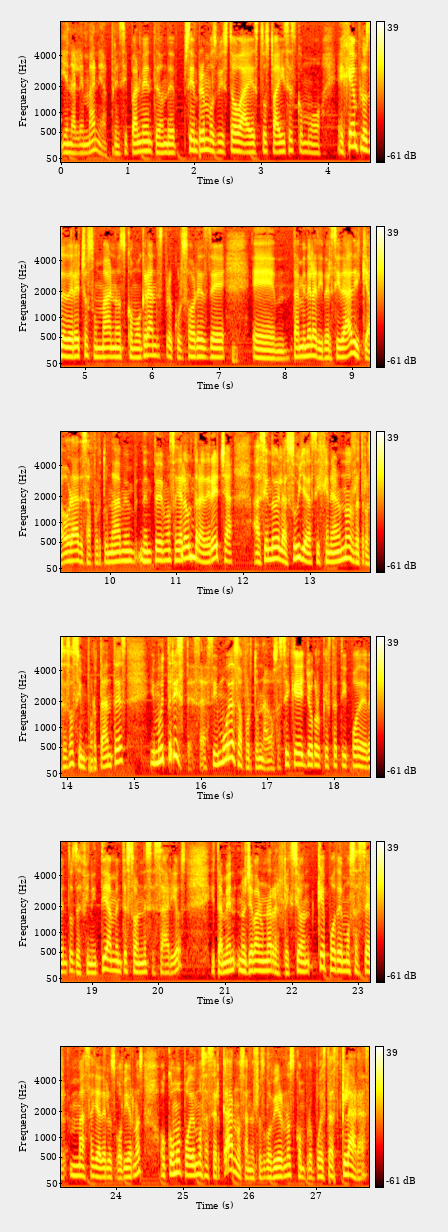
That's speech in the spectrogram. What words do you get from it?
y en Alemania principalmente, donde siempre hemos visto a estos países como ejemplos de derechos humanos, como grandes precursores de eh, también de la diversidad y que ahora desafortunadamente vemos allá la ultraderecha haciendo de las suyas y generando unos retrocesos importantes y muy tristes, así muy desafortunados. Así que yo creo que este tipo de eventos definitivamente son necesarios y también nos llevan a una reflexión, ¿qué podemos hacer más allá de los gobiernos o cómo podemos acercarnos a nuestros gobiernos con propuestas claras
